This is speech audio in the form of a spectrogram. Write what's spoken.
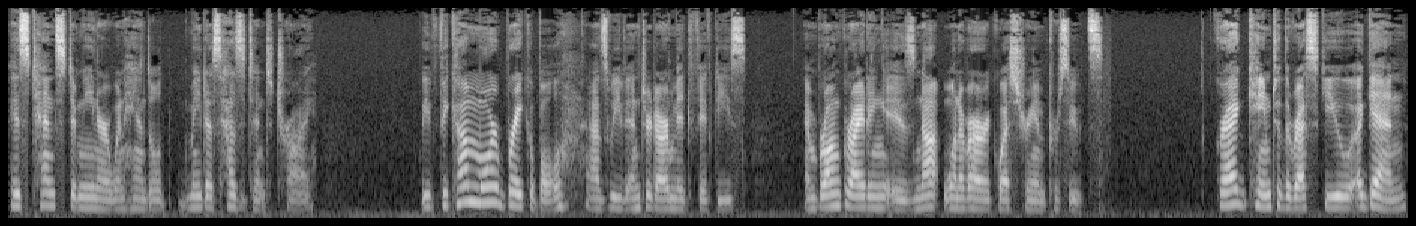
His tense demeanor when handled made us hesitant to try. We've become more breakable as we've entered our mid 50s, and bronc riding is not one of our equestrian pursuits. Greg came to the rescue again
